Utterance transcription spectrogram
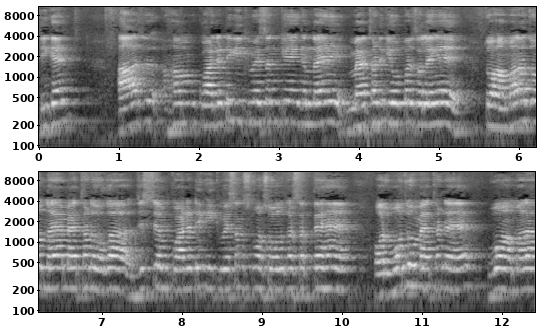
ठीक है? आज हम क्वाड्रेटिक इक्वेशन के एक नए मेथड के ऊपर चलेंगे तो हमारा जो नया मेथड होगा, जिससे हम क्वाड्रेटिक इक्वेशंस को सोल्व कर सकते हैं, और वो जो मेथड है, वो हमारा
